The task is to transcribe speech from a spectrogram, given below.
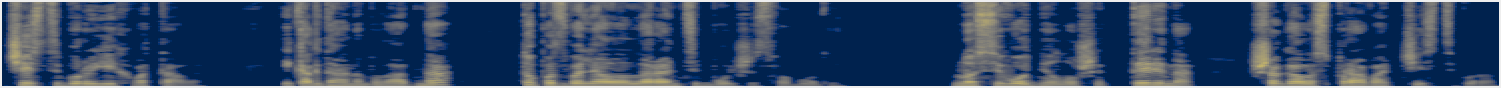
Чести Бора ей хватало, и когда она была одна, то позволяла Лоранте больше свободы. Но сегодня лошадь Террина шагала справа от Честибора.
